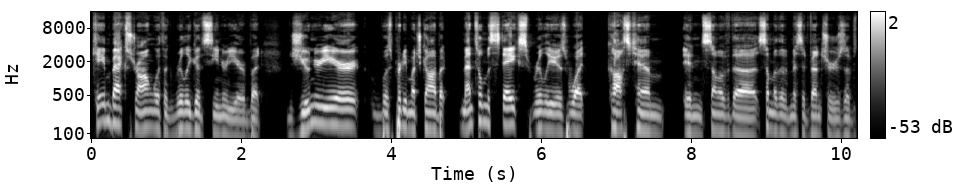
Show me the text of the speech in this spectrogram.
came back strong with a really good senior year, but junior year was pretty much gone. But mental mistakes really is what cost him in some of the some of the misadventures of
